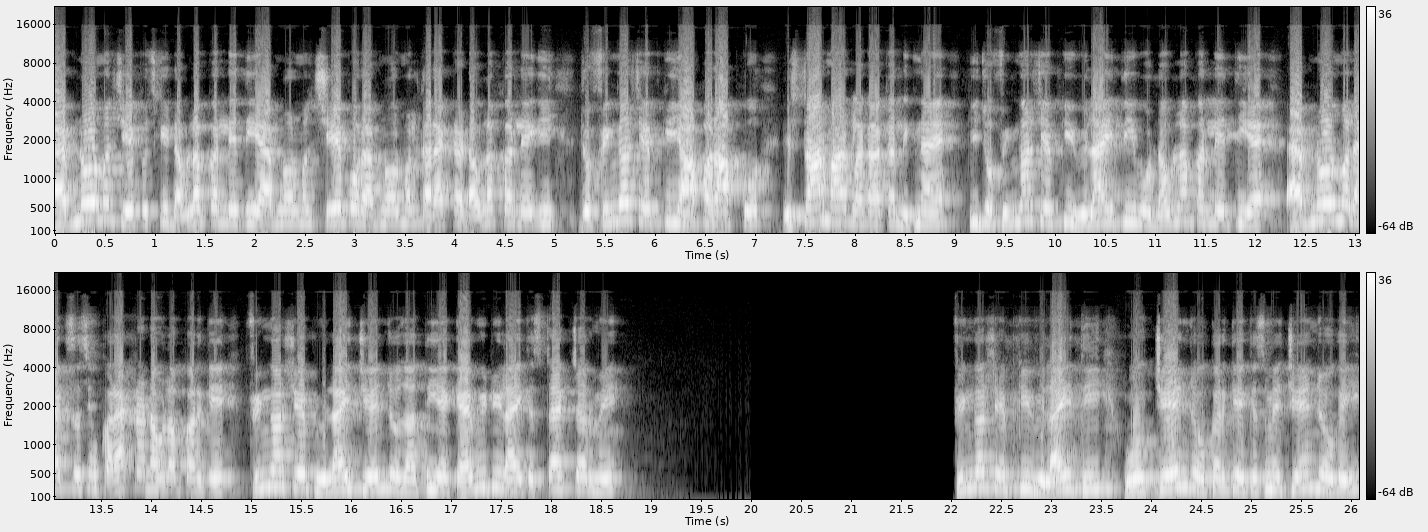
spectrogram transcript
एबनॉर्मल शेप उसकी डेवलप कर लेती है एबनॉर्मल शेप और एबनॉर्मल करेक्टर डेवलप कर लेगी। जो फिंगर शेप की यहाँ पर आपको स्टार मार्क लगाकर लिखना है कि जो फिंगर शेप की विलाई थी, वो डेवलप कर लेती है एबनॉर्मल एक्सेसिव करेक्टर डेवलप करके फिंगर शेप विलाई चेंज हो जाती है कैविटी लाइक स्ट्रक्चर में। फिंगर शेप की विलाई थी, वो चेंज होकर के किसमें चेंज हो गई?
